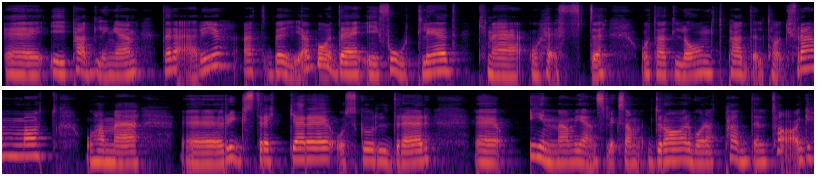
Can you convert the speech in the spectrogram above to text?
eh, i paddlingen, där är det ju att böja både i fotled, knä och höft och ta ett långt paddeltag framåt och ha med eh, ryggsträckare och skuldror eh, innan vi ens liksom drar vårt paddeltag.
